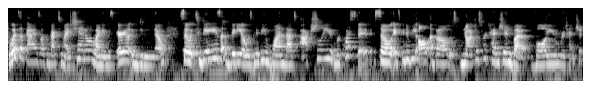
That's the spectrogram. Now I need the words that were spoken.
What's up guys, welcome back to my channel. My name is Ariel if you didn't know. So today's video is gonna be one that's actually requested. So it's gonna be all about not just retention, but volume retention.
